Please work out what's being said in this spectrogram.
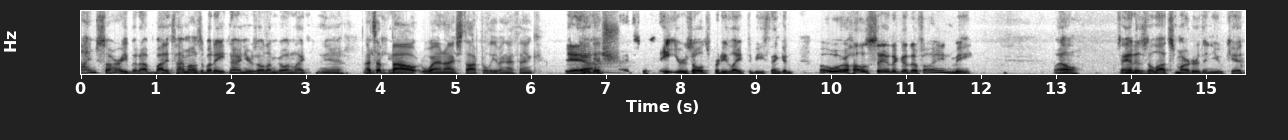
I'm sorry, but uh, by the time I was about eight, nine years old, I'm going like, yeah. That's about when I stopped believing, I think. yeah. eight-ish. It's just, eight years old. It's pretty late to be thinking, oh, well, how's Santa going to find me? Well, Santa's a lot smarter than you, kid.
